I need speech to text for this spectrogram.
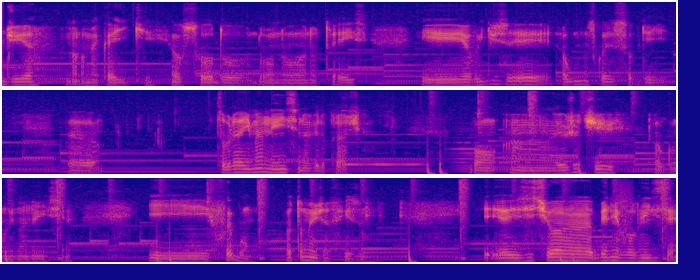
dia, meu nome é Kaique, eu sou do, do no ano 3 e eu vim dizer algumas coisas sobre, uh, sobre a imanência na vida prática. Bom, uh, eu já tive alguma imanência e foi bom, eu também já fiz um. Existiu a benevolência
